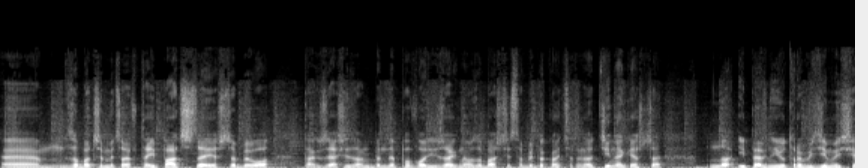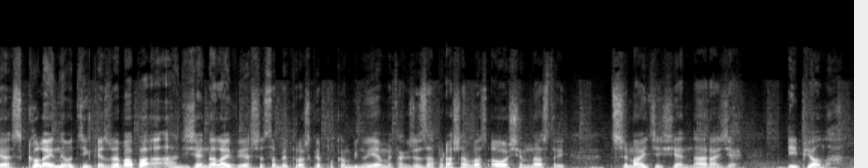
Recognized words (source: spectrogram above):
Em, zobaczymy co w tej paczce jeszcze było. Także ja się z wami będę powoli żegnał. Zobaczcie sobie do końca ten odcinek jeszcze. No i pewnie jutro widzimy się z kolejnym odcinkiem z Webapa, a dzisiaj na live jeszcze sobie troszkę pokombinujemy. Także zapraszam was o 18. Trzymajcie się, na razie i piona.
